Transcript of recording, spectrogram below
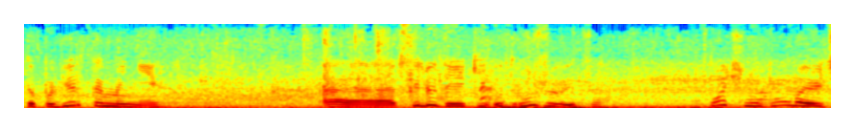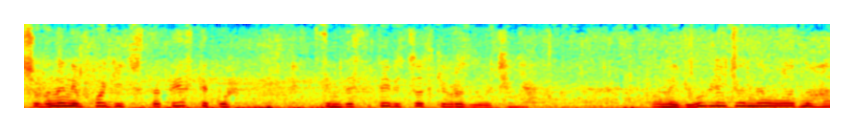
то повірте мені, е, всі люди, які одружуються, точно думають, що вони не входять в статистику 70% розлучення. Вони люблять одне одного,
